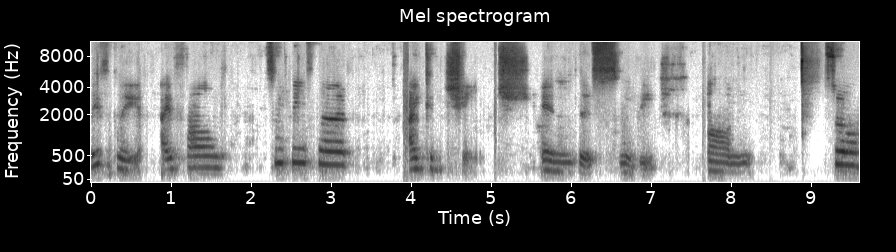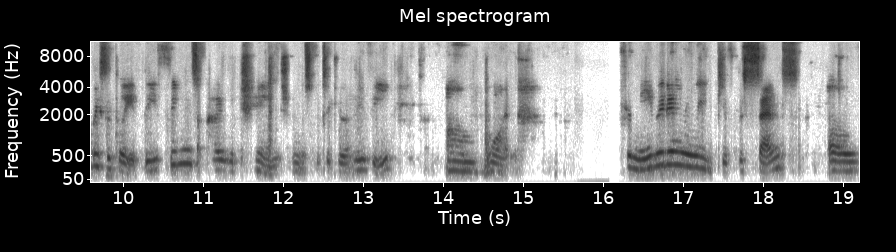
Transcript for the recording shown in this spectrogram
basically, I found some things that I could change in this movie. Um, so basically, the things I would change in this particular movie, um, one, for me, they didn't really give the sense of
